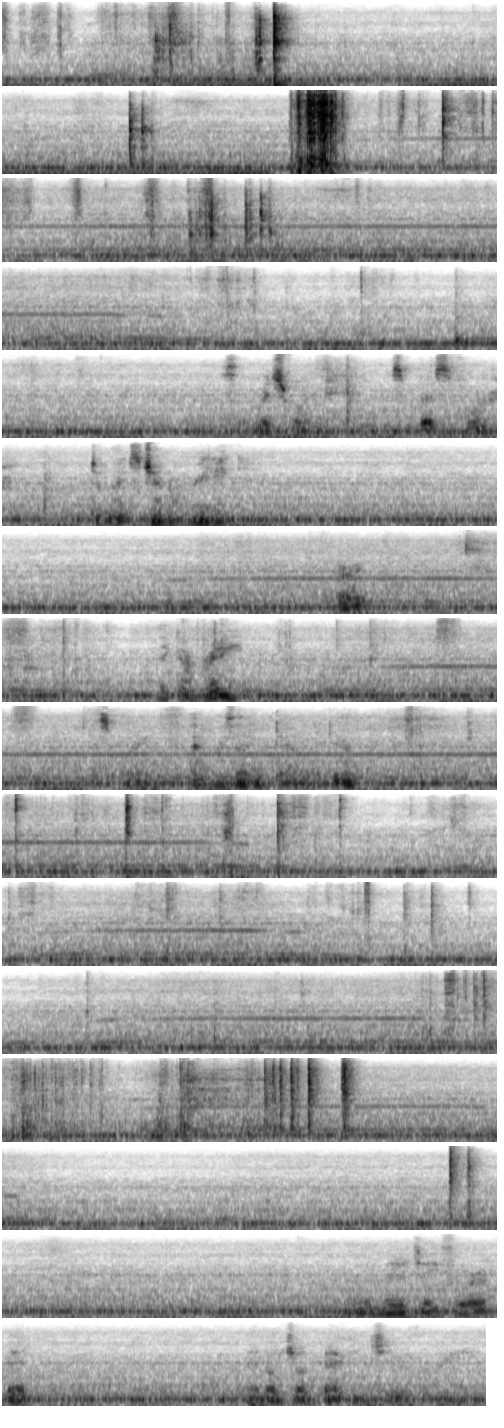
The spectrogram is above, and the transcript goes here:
So which one is best for tonight's general reading? Alright. I think I'm ready. Let's bring everything down again. I'm gonna meditate for a bit, and I'll jump back into the reading.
